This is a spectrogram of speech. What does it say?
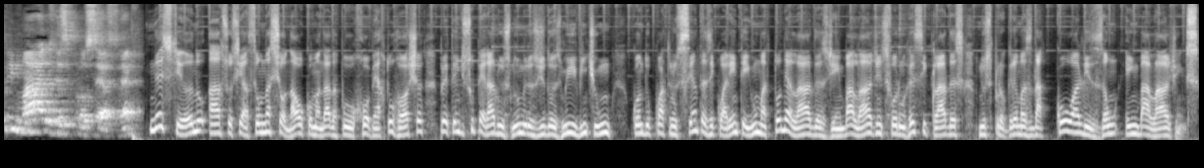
primários desse processo. Né? Neste ano, a Associação Nacional, comandada por Roberto Rocha, pretende superar os números de 2021, quando 441 toneladas de embalagens foram recicladas nos programas da Coalizão Embalagens.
